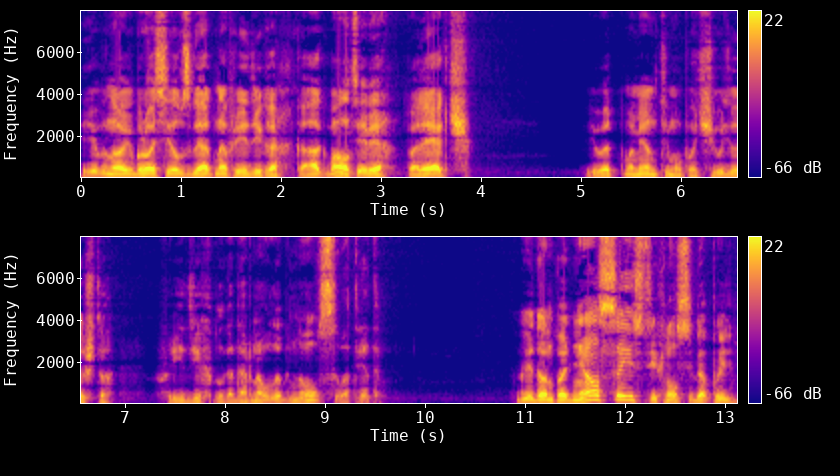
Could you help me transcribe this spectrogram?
и вновь бросил взгляд на Фридриха. — Как, мол, тебе, полегче? И в этот момент ему почудилось, что Фридрих благодарно улыбнулся в ответ. — Гвидон поднялся и стряхнул с себя пыль.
